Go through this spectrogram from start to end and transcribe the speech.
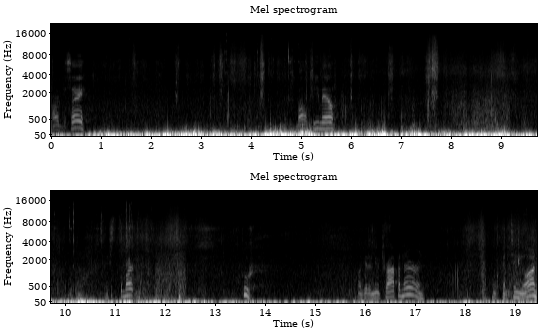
Hard to say. Small female. Oh, at least it's a marten. Whew. I'll get a new trap in there and we'll continue on.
